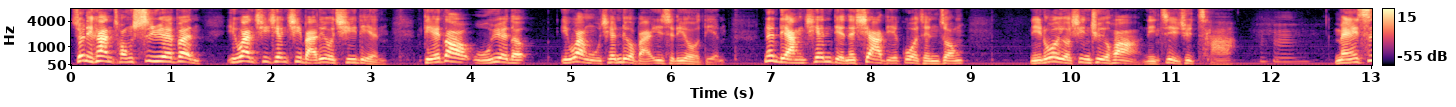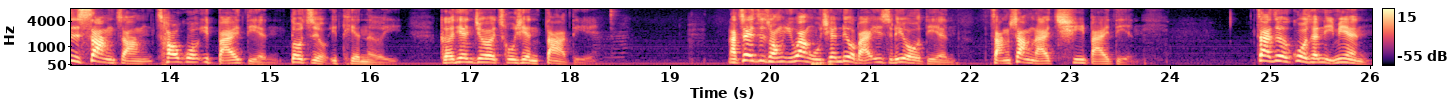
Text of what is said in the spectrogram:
所以你看，从四月份一万七千七百六十七点跌到五月的一万五千六百一十六点，那两千点的下跌过程中，你如果有兴趣的话，你自己去查。每次上涨超过一百点都只有一天而已，隔天就会出现大跌。那这次从一万五千六百一十六点。涨上来七百点，在这个过程里面，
